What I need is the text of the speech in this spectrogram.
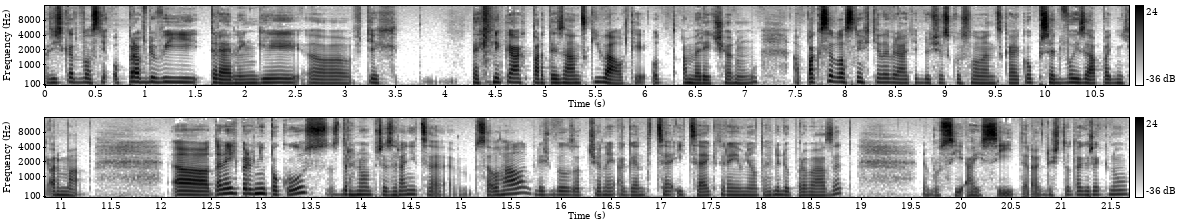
získat vlastně opravdový tréninky uh, v těch technikách partizánské války od Američanů a pak se vlastně chtěli vrátit do Československa jako předvoj západních armád. Uh, ten jejich první pokus zdrhnout přes hranice selhal, když byl zatčený agent CIC, který jim měl tehdy doprovázet. Nebo CIC, teda když to tak řeknu. Uh,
